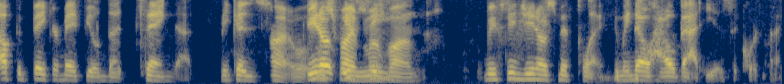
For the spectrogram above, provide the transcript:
up with Baker Mayfield that saying that because All right, well, You you know, know, probably we've move seen- on. We've seen Geno Smith play and we know how bad he is at quarterback.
